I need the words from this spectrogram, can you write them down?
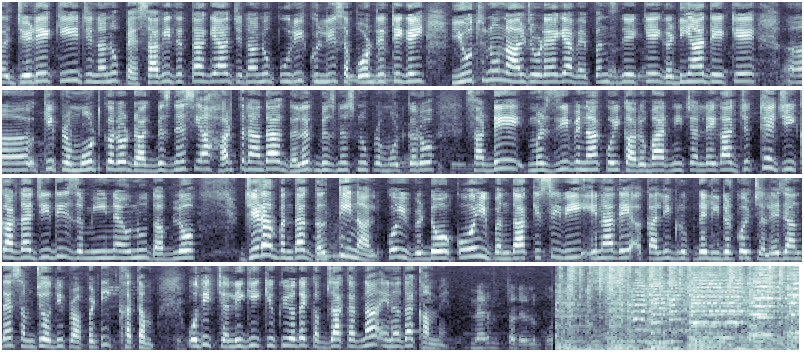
ਜਿਹੜੇ ਕਿ ਜਿਨ੍ਹਾਂ ਨੂੰ ਪੈਸਾ ਵੀ ਦਿੱਤਾ ਗਿਆ, ਜਿਨ੍ਹਾਂ ਨੂੰ ਪੂਰੀ ਖੁੱਲੀ ਸਪੋਰਟ ਦਿੱਤੀ ਗਈ ਯੂਥ ਨੂੰ ਨਾਲ ਜੋੜਿਆ ਗਿਆ ਵੈਪਨਸ ਦੇ ਕੇ, ਗੱਡੀਆਂ ਦੇ ਕੇ ਕਿ ਪ੍ਰਮੋਟ ਕਰੋ ਡਰੱਗ ਬਿਜ਼ਨਸ ਜਾਂ ਹਰ ਤਰ੍ਹਾਂ ਦਾ ਗਲਤ ਬਿਜ਼ਨਸ ਨੂੰ ਪ੍ਰਮੋਟ ਕਰੋ, ਸਾਡੇ ਮਰਜ਼ੀ ਬਿਨਾ ਕੋਈ ਕਾਰੋਬਾਰ ਨਹੀਂ ਚੱਲੇਗਾ। ਜਿੱਥੇ ਜੀ ਕਰਦਾ, ਜਿਹਦੀ ਜ਼ਮੀਨ ਹੈ, ਉਹਨੂੰ ਦਬ ਲਓ। ਜਿਹੜਾ ਬੰਦਾ ਗਲਤੀ ਨਾਲ, ਕੋਈ ਵਿਡੋ ਕੋਈ ਬੰਦਾ ਕਿਸੇ ਵੀ ਇਹਨਾਂ ਦੇ ਅਕਾਲੀ ਗਰੁੱਪ ਦੇ ਲੀਡਰ ਕੋਲ ਚਲੇ ਜਾਂਦਾ ਹੈ, ਸਮਝੋ ਉਹਦੀ ਪ੍ਰਾਪਰਟੀ ਖਤਮ। ਉਹਦੀ ਚਲੀ ਗਈ ਕਿਉਂਕਿ ਉਹਦੇ ਕਬਜ਼ਾ ਕਰਨਾ ਇਹਨਾਂ ਦਾ ਕੰਮ ਹੈ। ਮੈਡਮ, ਤੁਹਾਡੇ ਵੱਲੋਂ Bye.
